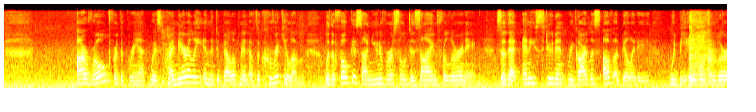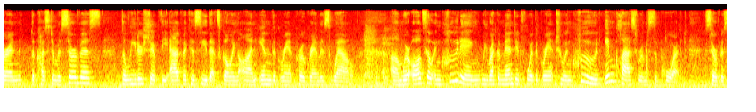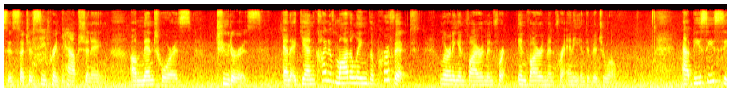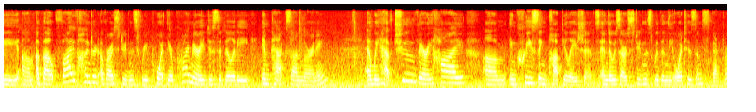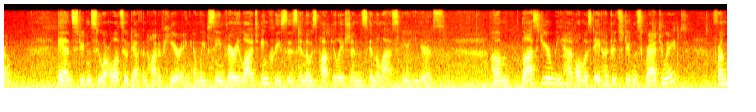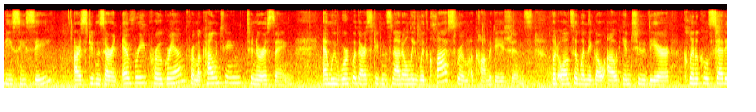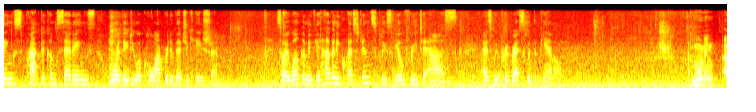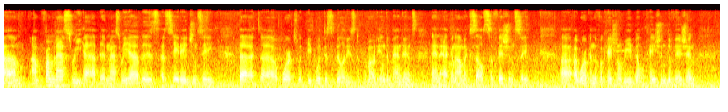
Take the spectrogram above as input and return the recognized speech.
Our role for the grant was primarily in the development of the curriculum with a focus on universal design for learning so that any student, regardless of ability, would be able to learn the customer service, the leadership, the advocacy that's going on in the grant program as well. Um, we're also including, we recommended for the grant to include in-classroom support services such as C-print captioning, um, mentors, tutors, and again, kind of modeling the perfect learning environment for, environment for any individual. At BCC, um, about 500 of our students report their primary disability impacts on learning. And we have two very high um, increasing populations, and those are students within the autism spectrum and students who are also deaf and hard of hearing. And we've seen very large increases in those populations in the last few years. Um, last year, we had almost 800 students graduate from BCC. Our students are in every program from accounting to nursing. And we work with our students not only with classroom accommodations, but also when they go out into their clinical settings, practicum settings, or they do a cooperative education. So I welcome, if you have any questions, please feel free to ask as we progress with the panel. Good morning. Um, I'm from Mass Rehab, and Mass Rehab is a state agency that uh, works with people with disabilities to promote independence and economic self-sufficiency. Uh, I work in the Vocational Rehabilitation Division,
